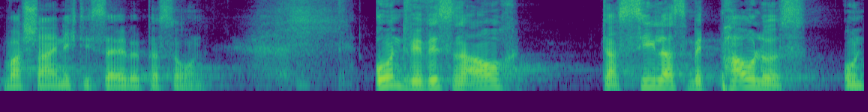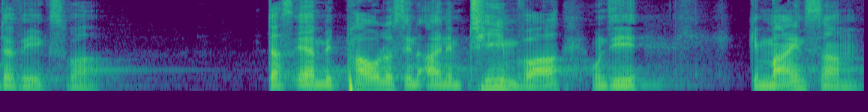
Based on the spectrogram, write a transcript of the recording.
wahrscheinlich dieselbe Person. Und wir wissen auch, dass Silas mit Paulus unterwegs war. Dass er mit Paulus in einem Team war und die gemeinsam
